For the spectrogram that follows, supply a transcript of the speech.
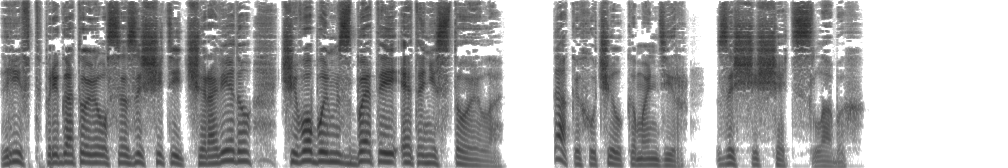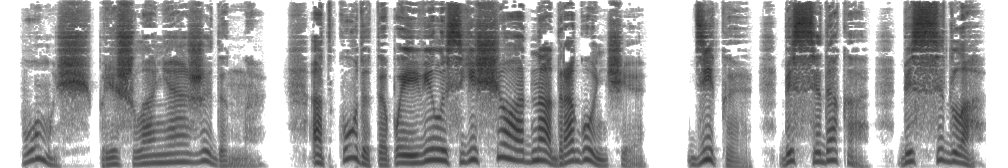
Рифт приготовился защитить чароведу, чего бы им с Бетой это не стоило. Так их учил командир — защищать слабых. Помощь пришла неожиданно. Откуда-то появилась еще одна драгончая, дикая, без седока, без седла.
